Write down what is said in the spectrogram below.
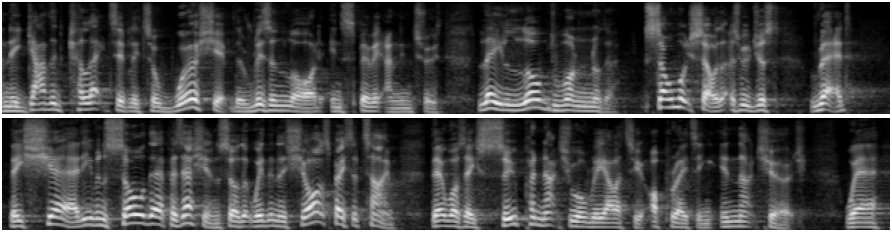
and they gathered collectively to worship the risen Lord in spirit and in truth. They loved one another, so much so that as we've just read, they shared, even sold their possessions, so that within a short space of time, there was a supernatural reality operating in that church where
